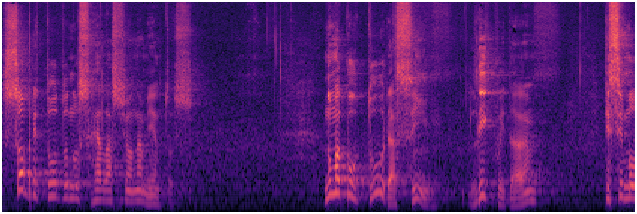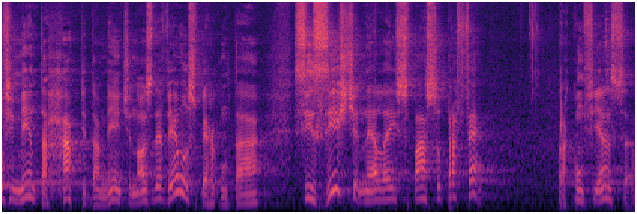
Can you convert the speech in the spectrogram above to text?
sobretudo nos relacionamentos. Numa cultura assim, líquida, que se movimenta rapidamente, nós devemos perguntar se existe nela espaço para fé, para confiança,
